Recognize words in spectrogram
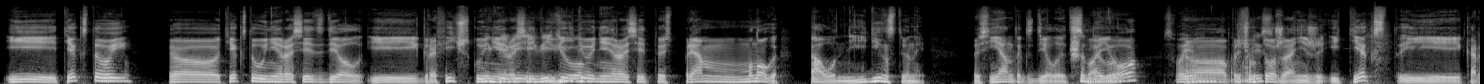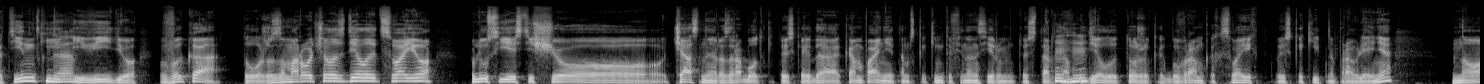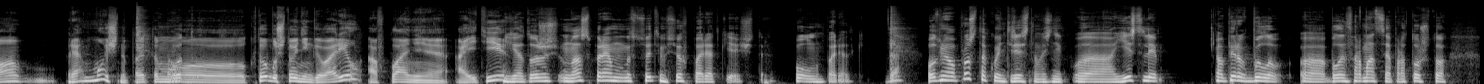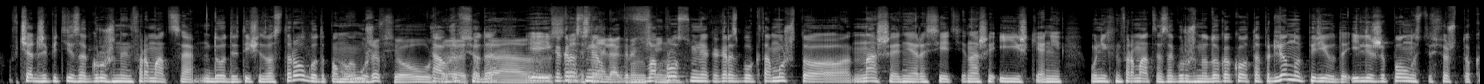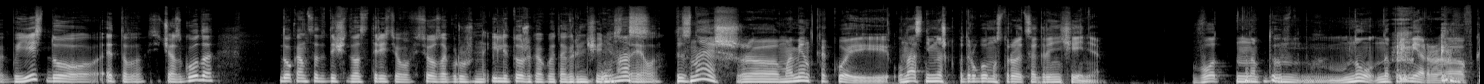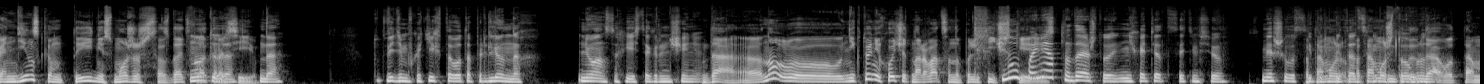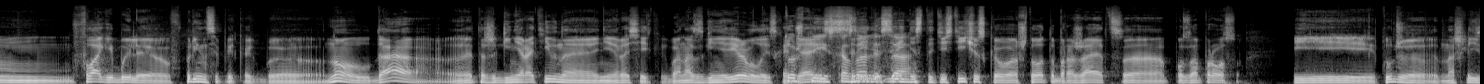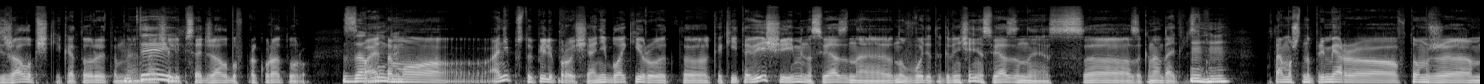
И текстовый, э, текстовую нейросеть сделал, и графическую и нейросеть, и видео. и видео нейросеть. То есть прям много. А он не единственный. То есть Яндекс делает Шедевр. свое, Свое, а, причем тоже они же и текст, и картинки, да. и видео. ВК тоже заморочилось, делает свое. Плюс есть еще частные разработки, то есть когда компании там с каким-то финансированием, то есть стартапы угу. делают тоже как бы в рамках своих, то есть какие-то направления, но прям мощно, поэтому вот. кто бы что ни говорил, а в плане IT... Я тоже, у нас прям с этим все в порядке, я считаю, в полном порядке. Да. Вот у меня вопрос такой интересный возник. А, если, во-первых, было, а, была информация про то, что в чат GPT загружена информация до 2022 года, по-моему. Уже все, уже. А, уже все, да. И как раз у меня вопрос у меня как раз был к тому, что наши нейросети, наши ИИшки, они, у них информация загружена до какого-то определенного периода, или же полностью все, что как бы есть до этого сейчас года, до конца 2023 все загружено, или тоже какое-то ограничение у нас, стояло? Ты знаешь, э, момент какой? У нас немножко по-другому строятся ограничения. Вот, на, ну, например, э, в Кандинском ты не сможешь создать ну, флаг ну, России. Да, да. Тут, видимо, в каких-то вот определенных нюансах есть ограничения. Да, э, ну, никто не хочет нарваться на политические Ну, понятно, риски. да, что не хотят с этим все смешиваться потому, потому что образом. да вот там флаги были в принципе как бы ну да это же генеративная нейросеть как бы она сгенерировала исходя То, из сказали, средне, да. среднестатистического что отображается по запросу и тут же нашлись жалобщики которые там да начали писать жалобы в прокуратуру Зануды. Поэтому они поступили проще. Они блокируют э, какие-то вещи, именно связанные, ну, вводят ограничения, связанные с э, законодательством. Угу. Потому что, например, э, в том же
